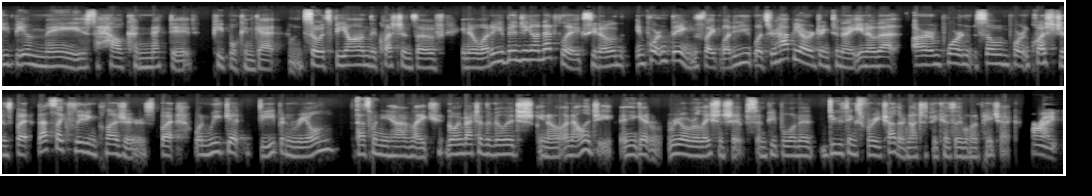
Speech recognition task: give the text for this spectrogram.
you'd be amazed how connected people can get. So it's beyond the questions of, you know, what are you binging on Netflix? You know, important things like what do you what's your happy hour drink tonight? You know, that are important, so important questions, but that's like fleeting pleasures. But when we get deep and real, that's when you have like going back to the village, you know, analogy, and you get real relationships and people want to do things for each other, not just because they want a paycheck. All right.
